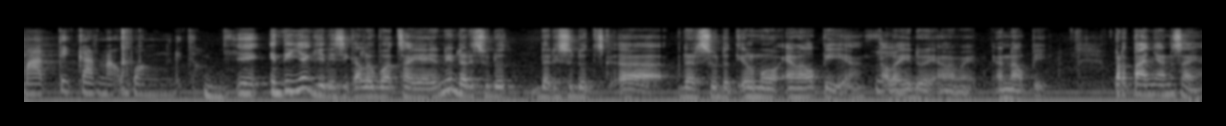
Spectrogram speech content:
mati karena uang gitu. Intinya gini sih kalau buat saya ini dari sudut dari sudut eh, dari sudut ilmu NLP ya. Kalau itu NLP. Pertanyaan saya.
